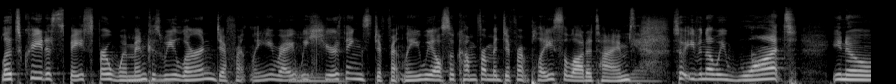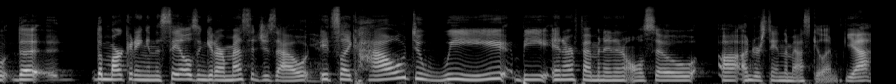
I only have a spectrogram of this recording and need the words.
let's create a space for women because we learn differently, right? We hear things differently. We also come from a different place a lot of times. Yeah. So even though we want, you know, the the marketing and the sales and get our messages out, it's like how do we be in our feminine and also uh, understand the masculine? yeah.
